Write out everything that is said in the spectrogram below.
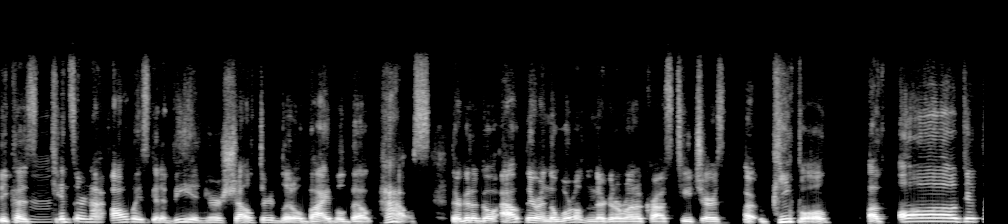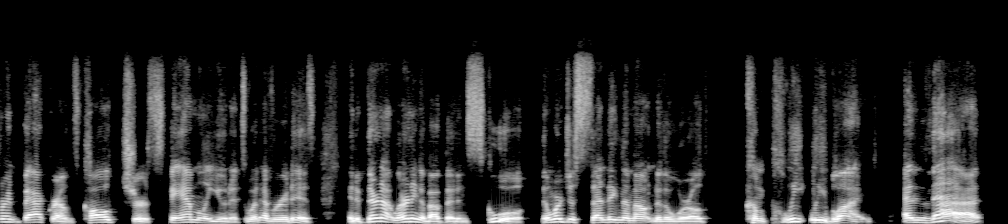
because Mhm. kids are not always going to be in your sheltered little bible belt house they're going to go out there in the world and they're going to run across teachers uh, people of all different backgrounds cultures family units whatever it is and if they're not learning about that in school then we're just sending them out into the world completely blind and that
